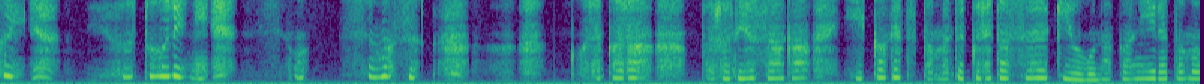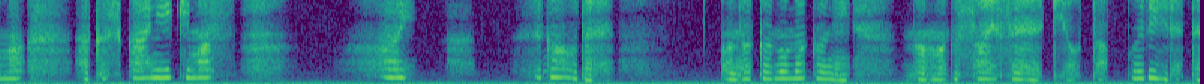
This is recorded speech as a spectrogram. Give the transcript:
はい言う通りにしましますこれからプロデューサーが1ヶ月貯めてくれた精液をお腹に入れたまま握手会に行きます。はい。笑顔でお腹の中に生臭い精液をたっぷり入れて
